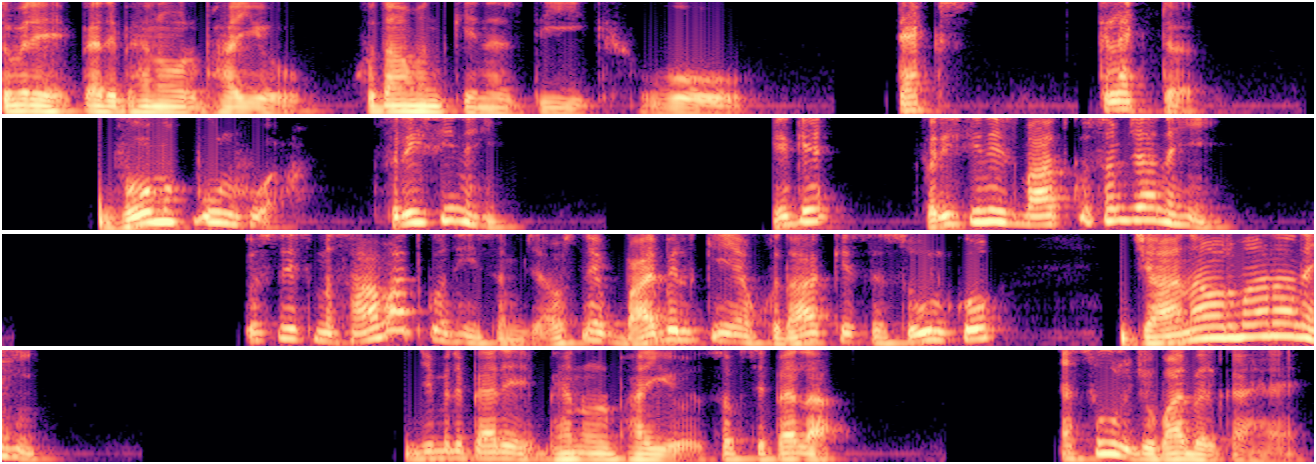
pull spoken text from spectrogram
तो मेरे प्यारे बहनों और भाइयों, खुदावंत के नज़दीक वो टैक्स कलेक्टर वो मकबूल हुआ। फरीसी नहीं। ठीक है? फरीसी ने इस बात को समझा नहीं। उसने इस मसावत को नहीं समझा। उसने बाइबल की या खुदा के ससूल को जाना और माना नहीं। जी मेरे प्यारे बहनों और भाइयों, सबसे पहला, असूल जो बाइबल का है,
